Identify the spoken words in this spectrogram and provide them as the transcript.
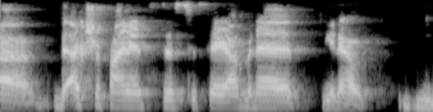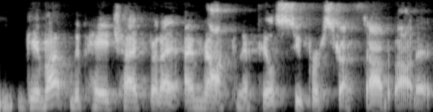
um, the extra finances to say I'm gonna you know give up the paycheck, but I, I'm not gonna feel super stressed out about it.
